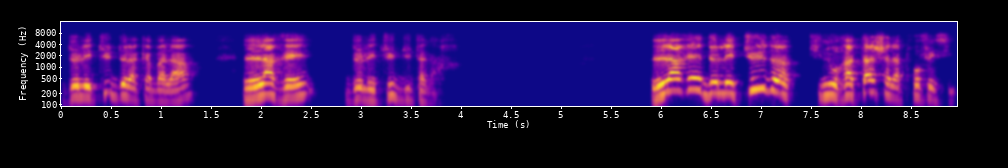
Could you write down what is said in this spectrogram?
de l'étude de la Kabbalah, l'arrêt de l'étude du Tanakh. L'arrêt de l'étude qui nous rattache à la prophétie.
